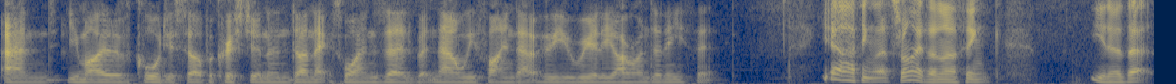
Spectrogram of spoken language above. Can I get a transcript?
And you might have called yourself a Christian and done X, Y, and Z, but now we find out who you really are underneath it. Yeah, I think that's right. And I think, you know, that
